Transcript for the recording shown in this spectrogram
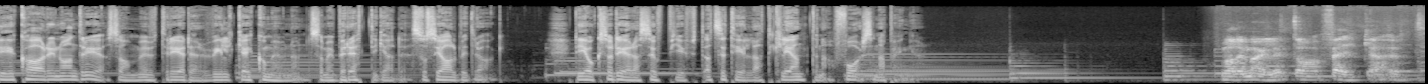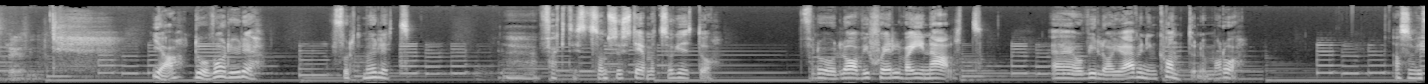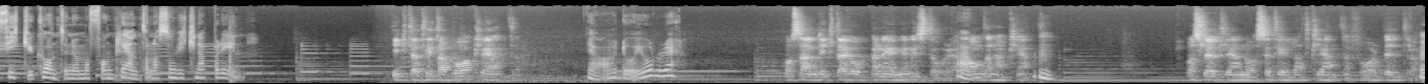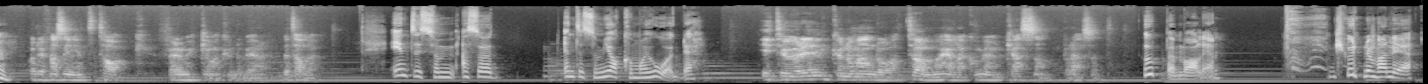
Det är Karin och André som utreder vilka i kommunen som är berättigade socialbidrag. Det är också deras uppgift att se till att klienterna får sina pengar. Var det möjligt att fejka utredningen? Ja, då var det ju det. Fullt möjligt. Eh, faktiskt, som systemet såg ut då. För då la vi själva in allt. Eh, och vi la ju även in kontonummer då. Alltså vi fick ju kontonummer från klienterna som vi knappade in. Gick det att titta på klienter? Ja, då gjorde det. Och sen dikta ihop en egen historia Ja. om den här klienten? Och slutligen då se till att klienten får bidrag. Och det fanns inget tak för hur mycket man kunde betala ut. Inte som, alltså, inte som jag kommer ihåg det. I teorin kunde man då tömma hela kommunkassan på det här sättet. Uppenbarligen. Kunde man det?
